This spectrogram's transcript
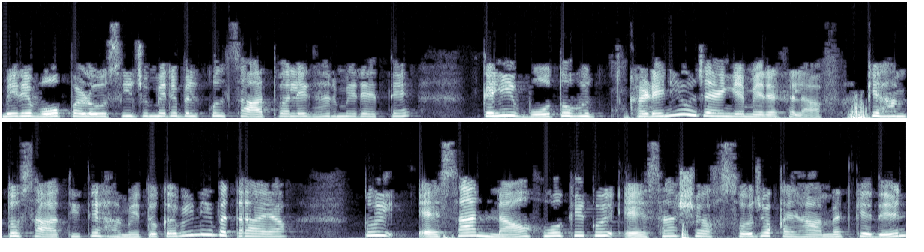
میرے وہ پڑوسی جو میرے بالکل ساتھ والے گھر میں رہتے ہیں، کہیں وہ تو کھڑے نہیں ہو جائیں گے میرے خلاف کہ ہم تو ساتھ ہی تھے، ہمیں تو کبھی نہیں بتایا۔ تو ایسا نہ ہو کہ کوئی ایسا شخص ہو جو قیامت کے دن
